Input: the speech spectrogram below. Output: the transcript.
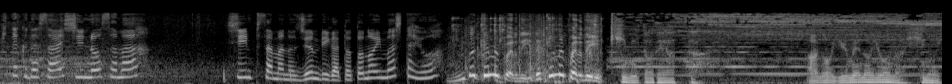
起きてください新郎様神父様の準備が整いましたよ君と出会ったあの夢のような日の夢を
